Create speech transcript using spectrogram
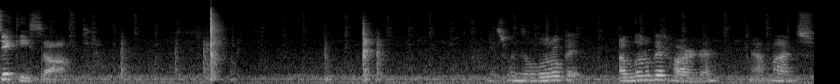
sticky soft. This one's a little bit a little bit harder, not much.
